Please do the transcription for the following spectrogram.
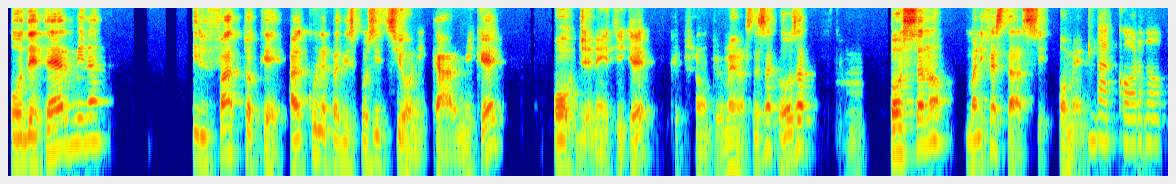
o determina il fatto che alcune predisposizioni karmiche o genetiche, che sono più o meno la stessa cosa, possano manifestarsi o meno. D'accordo.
